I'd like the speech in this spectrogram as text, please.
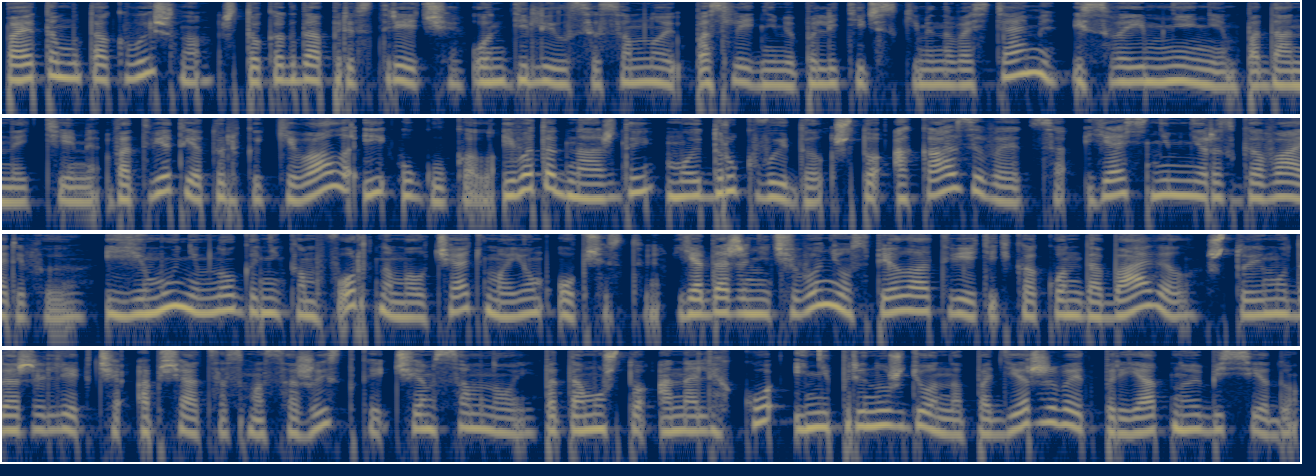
Поэтому так вышло, что когда при встрече он делился со мной последними политическими новостями и своим мнением по данной теме, в ответ я только кивала и угукала. И вот однажды мой друг выдал, что оказывается, я с ним не разговариваю, и ему немного некомфортно молчать в моем обществе. Я даже ничего не успела ответить, как он добавил, что ему даже легче общаться с массажисткой, чем со мной, потому что она легко и непринужденно поддерживает приятную беседу.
